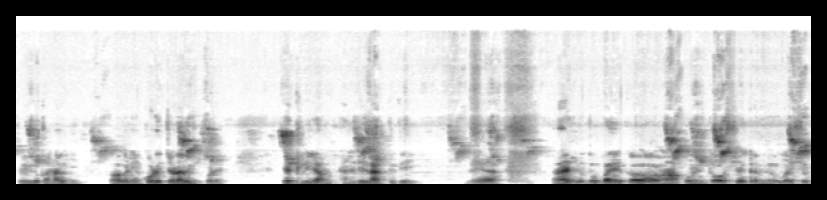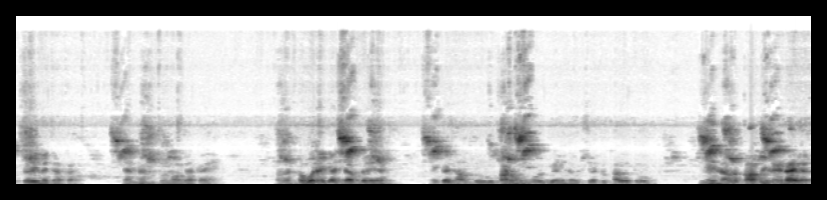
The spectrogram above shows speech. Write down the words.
તો એ દુકાન આવી ગઈ, તો આગળ અહીંયા ઘોડે ચડાવવી જ પડે. એટલી આમ ઠંડી લાગતી હતી. ને રાઈટનું તો બાઇક હાંકું તો સ્વેટરને એવું ગાઈસ પહેરીને જ હાંકાય એમ તો ન હાંકાય અમને ખબર છે આપણે એક જ હાંકતું ઘણું મૂળ બેહીને સેટું થતું હતું. એને આપણે નહીં રહ્યા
